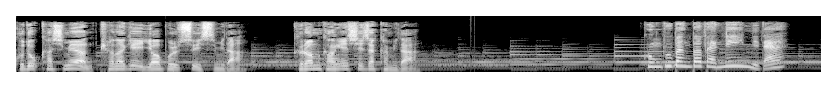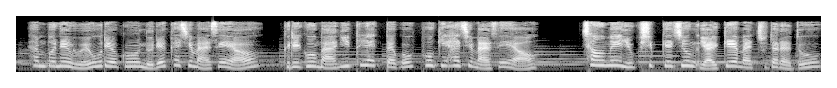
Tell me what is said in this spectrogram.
구독하시면 편하게 이어볼 수 있습니다. 그럼 강의 시작합니다. 공부 방법 안내입니다. 한 번에 외우려고 노력하지 마세요. 그리고 많이 틀렸다고 포기하지 마세요. 처음에 60개 중 10개 맞추더라도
